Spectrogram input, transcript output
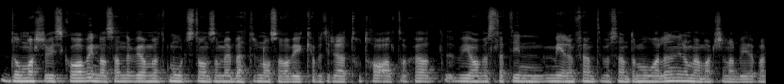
de matcher vi ska vinna sen när vi har mött motstånd som är bättre än oss så har vi kapitulerat totalt och att vi har väl släppt in mer än 50% av målen i de här matcherna blir det. Och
